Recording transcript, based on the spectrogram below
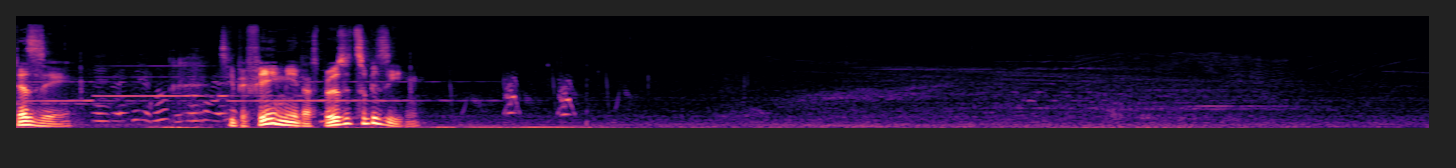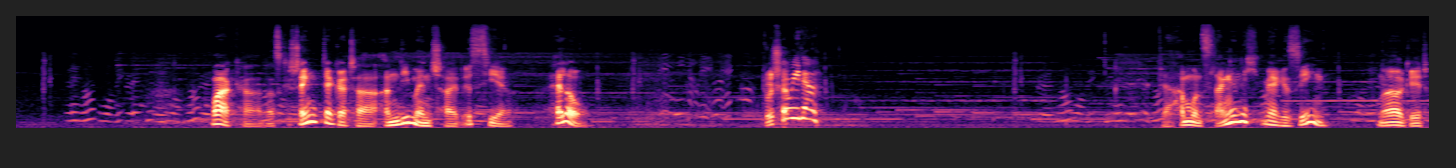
der See. Sie befehlen mir, das Böse zu besiegen. Waka, das Geschenk der Götter an die Menschheit ist hier. Hello. Du schon wieder? Wir haben uns lange nicht mehr gesehen. Na, geht.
